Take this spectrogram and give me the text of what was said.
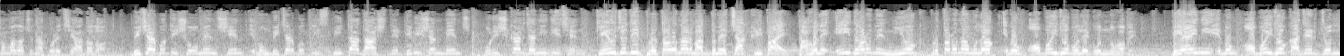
সমালোচনা করেছে আদালত। বিচারপতি সৌমেন সেন এবং বিচারপতি স্মিতা দাসদের ডিভিশন বেঞ্চ পরিষ্কার জানিয়ে দিয়েছেন, কেউ যদি প্রতারণার মাধ্যমে চাকরি পায়, তাহলে এই ধরনের নিয়োগ প্রতারণামূলক এবং অবৈধ বলে গণ্য হবে। বেআইনি এবং অবৈধ কাজের জন্য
